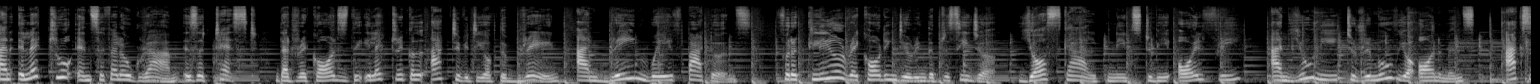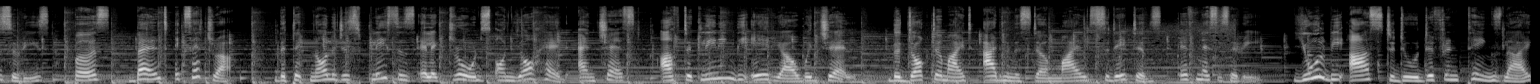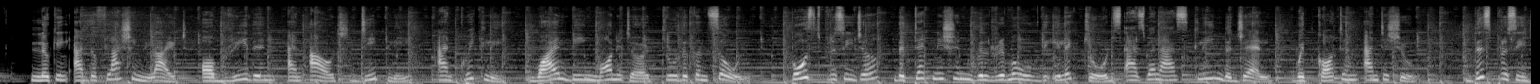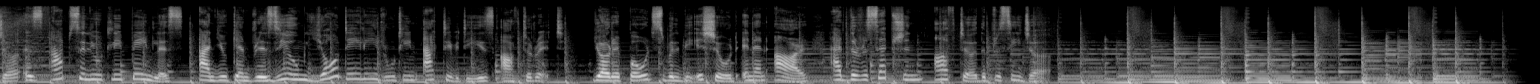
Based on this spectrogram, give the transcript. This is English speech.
An electroencephalogram is a test that records the electrical activity of the brain and brain wave patterns. For a clear recording during the procedure, your scalp needs to be oil-free and you need to remove your ornaments, accessories, purse, belt, etc. The technologist places electrodes on your head and chest after cleaning the area with gel. The doctor might administer mild sedatives if necessary. You'll be asked to do different things like looking at the flashing light or breathe in and out deeply and quickly while being monitored through the console. Post-procedure, the technician will remove the electrodes as well as clean the gel with cotton and tissue. This procedure is absolutely painless and you can resume your daily routine activities after it. Your reports will be issued in an hour at the reception after the procedure.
